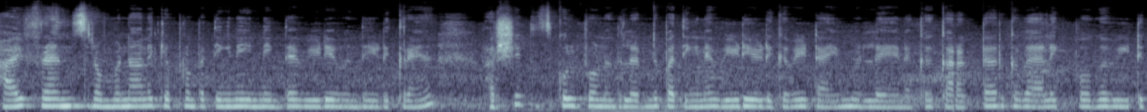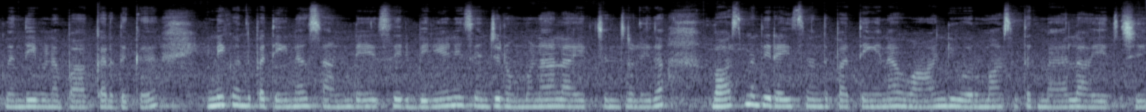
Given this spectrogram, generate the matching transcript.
ஹாய் ஃப்ரெண்ட்ஸ் ரொம்ப நாளைக்கு அப்புறம் பார்த்தீங்கன்னா இன்றைக்கி தான் வீடியோ வந்து எடுக்கிறேன். ஹர்ஷித் ஸ்கூல் போனதுலேருந்து பார்த்தீங்கன்னா வீடியோ எடுக்கவே டைம் இல்லை. எனக்கு கரெக்டாக இருக்க வேலைக்கு போக வீட்டுக்கு வந்து இவனை பார்க்கறதுக்கு. இன்றைக்கி வந்து பார்த்திங்கன்னா சண்டே சரி பிரியாணி செஞ்சு ரொம்ப நாள் ஆயிடுச்சுன்னு சொல்லி தான் பாஸ்மதி ரைஸ் வந்து பார்த்திங்கன்னா வாங்கி ஒரு மாதத்துக்கு மேலே ஆயிடுச்சு.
